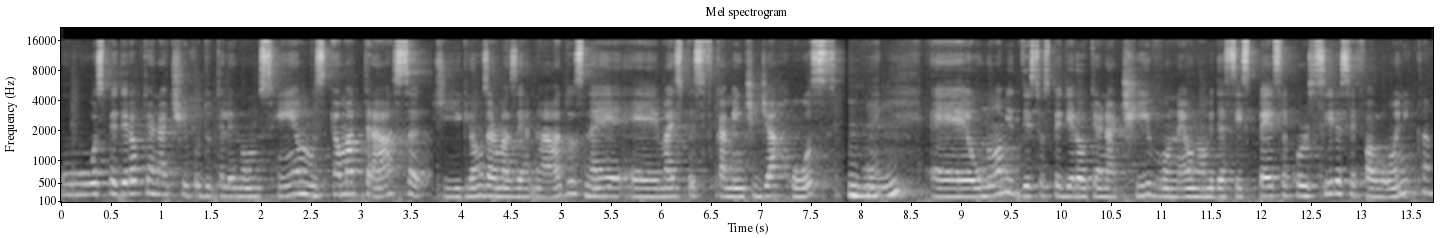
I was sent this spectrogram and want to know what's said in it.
O hospedeiro alternativo do Telenomus remus é uma traça de grãos armazenados, né, é, mais especificamente de arroz. Né? É, o nome desse hospedeiro alternativo, né, o nome dessa espécie é Corsira cefalônica,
